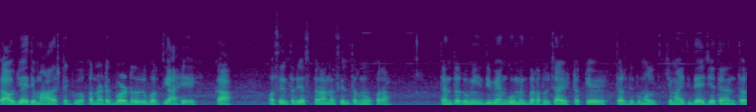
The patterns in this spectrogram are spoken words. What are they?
गाव जे आहे ते महाराष्ट्र किंवा कर्नाटक बॉर्डरवरती आहे का? असेल तर येस करा नसेल तर नो करा. त्यानंतर तुम्ही दिव्यांग उमेदवार असेल चाळीस टक्के तर ते तुम्हाला त्याची माहिती द्यायची आहे. त्यानंतर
